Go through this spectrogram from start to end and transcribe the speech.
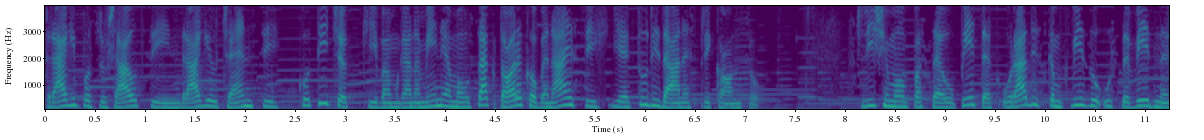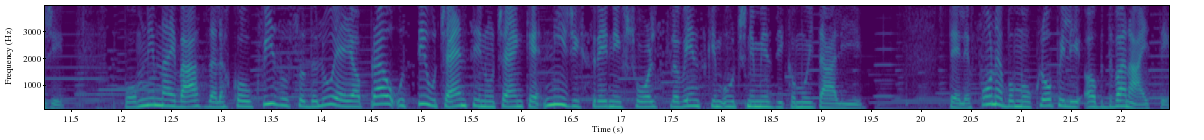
Dragi poslušalci in dragi učenci, kotiček, ki vam ga namenjamo vsak torek ob 11. je tudi danes pri koncu. Slišimo pa se v petek v radijskem kvizu Vsevedneži. Spomnim naj vas, da lahko v kvizu sodelujejo prav vsi učenci in učenke nižjih srednjih šol s slovenskim učnim jezikom v Italiji. Telefone bomo vklopili ob 12.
